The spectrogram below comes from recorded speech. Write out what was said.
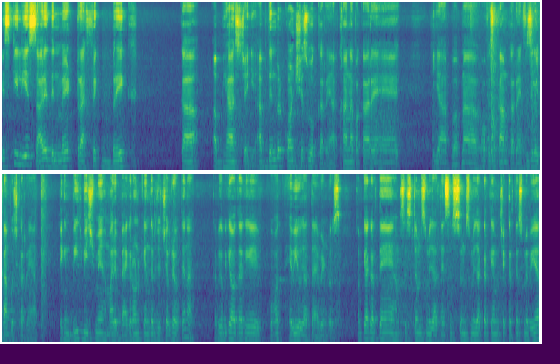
इसके लिए सारे दिन में ट्रैफ़िक ब्रेक का अभ्यास चाहिए। आप दिन भर कॉन्शियस वर्क कर रहे हैं, आप खाना पका रहे हैं, या आप अपना ऑफ़िस में काम कर रहे हैं फ़िज़िकल काम कुछ कर रहे हैं आप। लेकिन बीच बीच में हमारे बैकग्राउंड के अंदर जो चल रहे होते हैं ना कभी कभी क्या होता है कि बहुत हैवी हो जाता है विंडोज़ हम क्या करते हैं, हम सिस्टम्स में जाते हैं सिस्टम्स में जा करके हम चेक करते हैं, उसमें, भैया,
